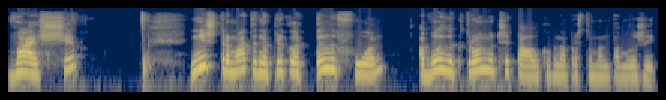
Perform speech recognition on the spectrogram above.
важче, ніж тримати, наприклад, телефон або електронну читалку, вона просто в мене там лежить.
